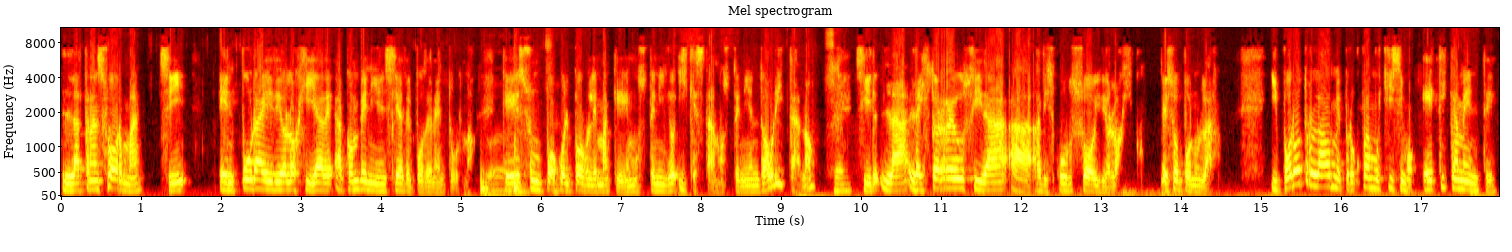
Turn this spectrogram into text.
la transforma, ¿sí? En pura ideología de, a conveniencia del poder en turno, que es un poco el problema que hemos tenido y que estamos teniendo ahorita, ¿no? Sí. la, historia reducida a, a, discurso ideológico, eso por un lado. Y por otro lado, me preocupa muchísimo éticamente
